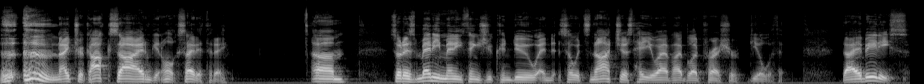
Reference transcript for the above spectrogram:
nitric oxide. I'm getting all excited today. Um, so there's many, many things you can do. And so it's not just, hey, you have high blood pressure, deal with it. Diabetes.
